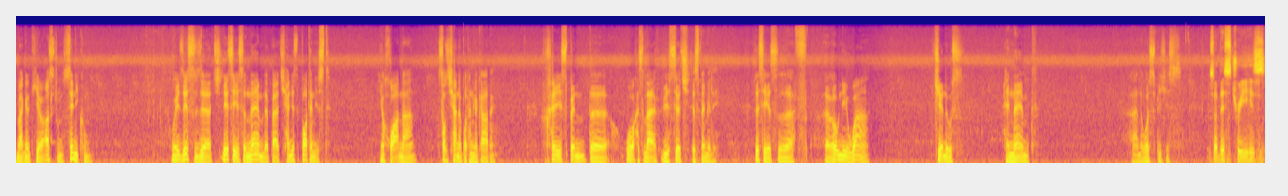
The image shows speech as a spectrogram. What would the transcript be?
Manglietiastrum sinicum. We, this, is, this is named by Chinese botanist in Huanan, South China Botanical Garden he spent all his life research this family. This is uh, uh, only one genus he named and what species. So this tree is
